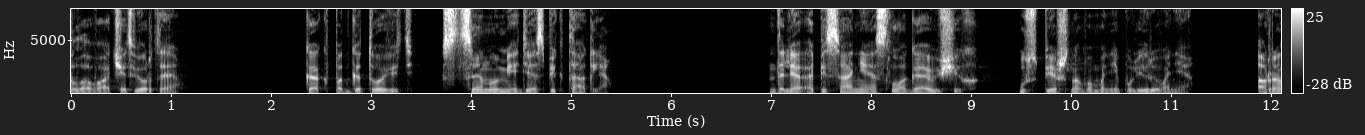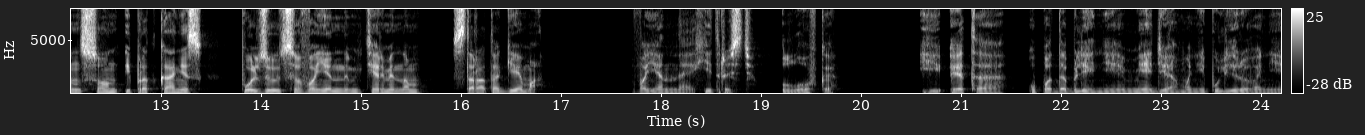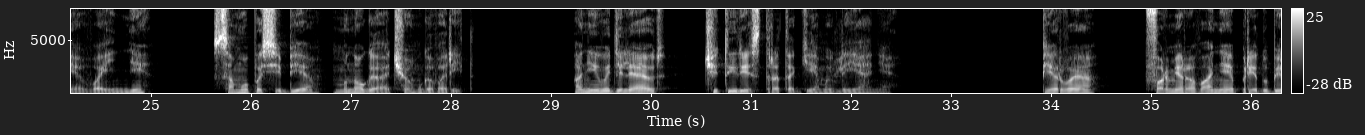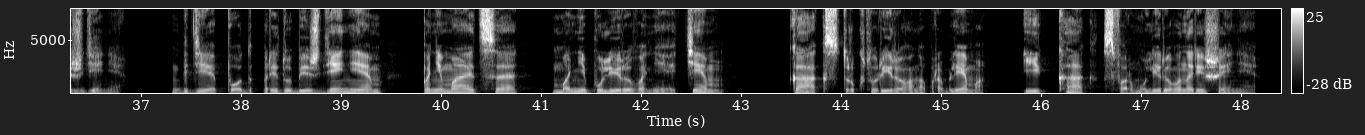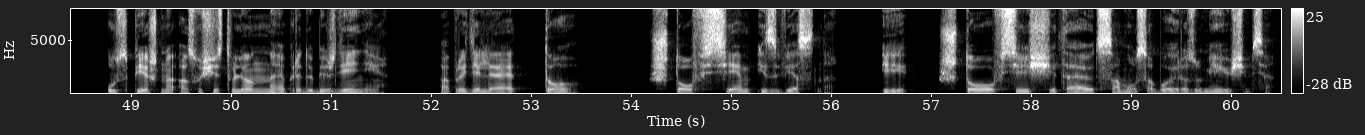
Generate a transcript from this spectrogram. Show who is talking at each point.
Speaker 1: Глава 4. Как подготовить сцену медиаспектакля. Для описания слагающих успешного манипулирования Арансон и Протканис пользуются военным термином «стратагема» – военная хитрость, уловка. И это уподобление медиаманипулирования войне само по себе много о чем говорит. Они выделяют четыре стратегемы влияния. Первое – формирование предубеждения, где под предубеждением понимается манипулирование тем, как структурирована проблема и как сформулировано решение. Успешно осуществленное предубеждение определяет то, что всем известно, и что все считают само собой разумеющимся.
